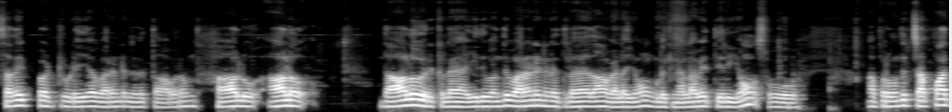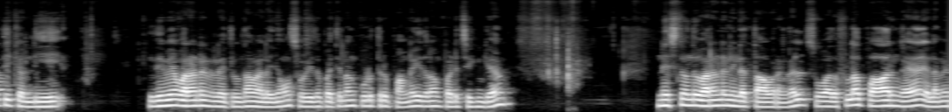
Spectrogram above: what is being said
சதைப்பற்றுடைய வறண்ட நில தாவரம் ஹாலோ ஆலோ இந்த ஆலோ இருக்குல்ல இது வந்து வறண்ட நிலத்தில் தான் விளையும். உங்களுக்கு நல்லாவே தெரியும். ஸோ அப்புறம் வந்து சப்பாத்தி கள்ளி இதுவுமே வறண்ட நிலத்தில் தான் விளையும். ஸோ இதை பற்றிலாம் கொடுத்துருப்பாங்க. இதெல்லாம் படிச்சுக்கிங்க. நெக்ஸ்ட் வந்து வறண்ட நில தாவரங்கள். ஸோ அதை ஃபுல்லாக பாருங்கள் எல்லாமே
